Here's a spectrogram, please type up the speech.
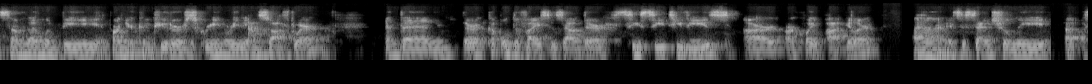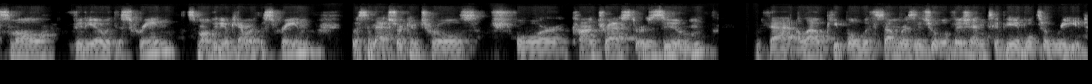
Some of them would be on your computer screen reading software. And then there are a couple devices out there. CCTVs are, are quite popular. Uh, it's essentially a small video with a screen, small video camera with a screen, with some extra controls for contrast or zoom that allow people with some residual vision to be able to read.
